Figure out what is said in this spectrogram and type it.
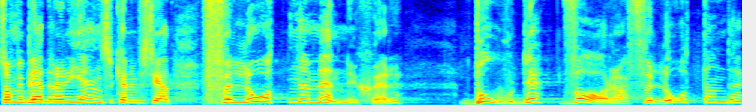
Så om vi bläddrar igen så kan vi se att förlåtna människor borde vara förlåtande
